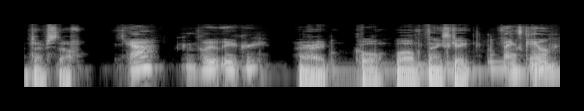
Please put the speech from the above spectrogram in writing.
that type of stuff. Yeah, completely agree. All right, cool. Well, thanks, Kate. Thanks, Caleb.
